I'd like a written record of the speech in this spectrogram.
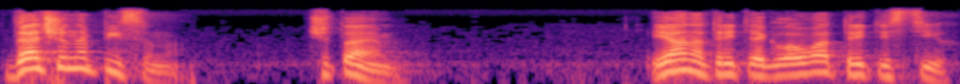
Дальше написано. Читаем. Иоанна 3 глава, 3 стих.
